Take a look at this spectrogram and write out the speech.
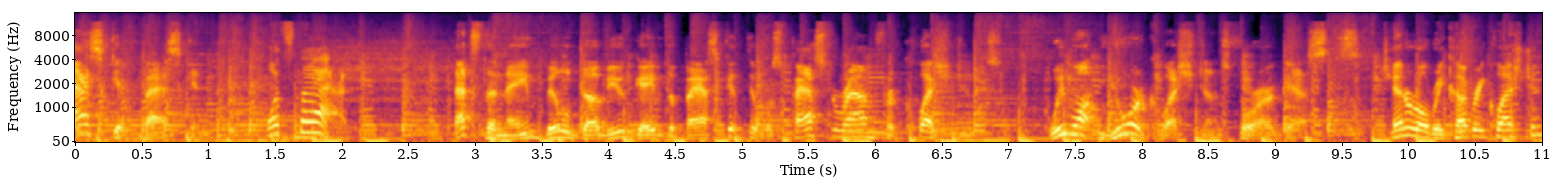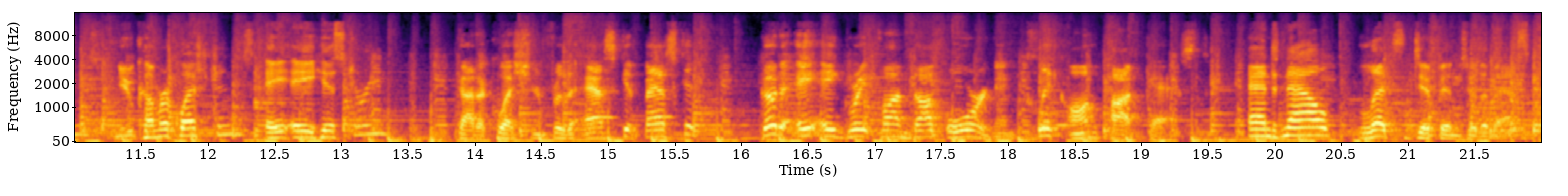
Ask It Basket. What's that? That's the name Bill W. gave the basket that was passed around for questions. We want your questions for our guests. General recovery questions, newcomer questions, AA history. Got a question for the Ask It basket? Go to aagrapevine.org and click on podcast. And now let's dip into the basket.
